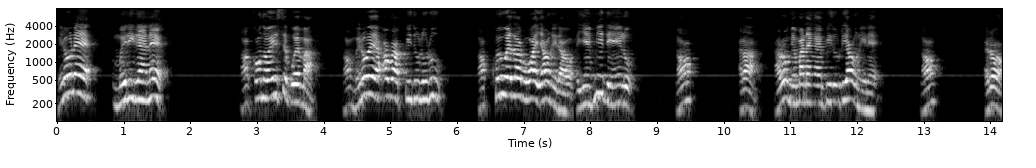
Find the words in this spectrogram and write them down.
မင်းတို့နဲ့အမေရိကန်နဲ့နော်ကွန်တော်ရေးစစ်ပွဲမှာနော်မင်းတို့ရဲ့အောက်ကပြည်သူလူထုနော်ခွေးဝဲသားဘဝရောက်နေတာကိုအရင်မြင့်တင်လို့နော်အဲ့ဒါငါတို့မြန်မာနိုင်ငံပြည်သူတယောက်အနေနဲ့နော်အဲ့တော့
